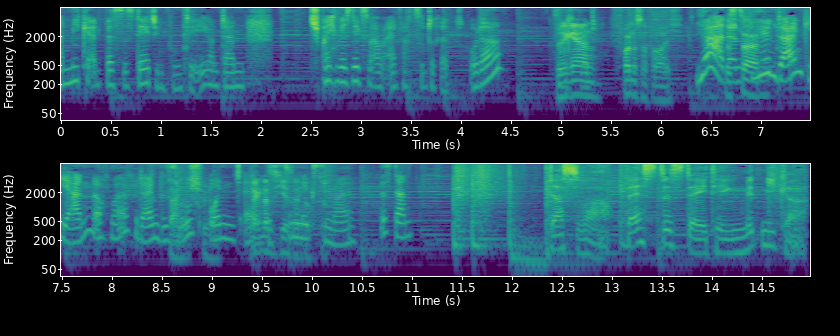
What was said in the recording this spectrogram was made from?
an mika.bestesdating.de und dann sprechen wir das nächste Mal einfach zu dritt, oder? Sehr gern. Wir freuen uns auf euch. Ja, dann, dann. vielen Dank, Jan, nochmal für deinen Besuch Dankeschön. und äh, Danke, bis zum nächsten Mal. Bis dann. Das war Bestes Dating mit Mika.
